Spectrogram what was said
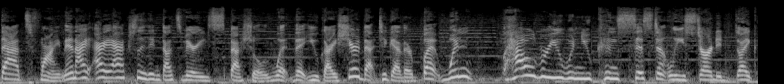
that's fine, and I, I actually think that's very special what, that you guys shared that together. But when, how old were you when you consistently started like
